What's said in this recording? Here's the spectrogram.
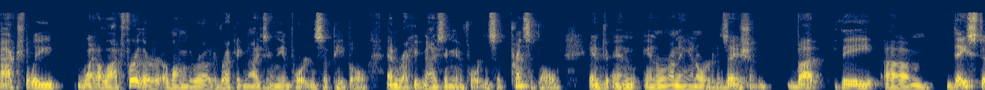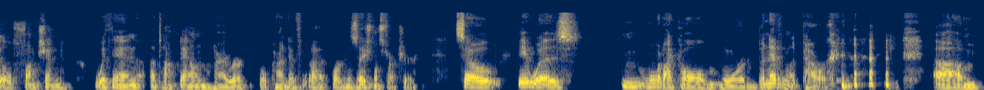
actually went a lot further along the road of recognizing the importance of people and recognizing the importance of principle in in, in running an organization. But the um, they still functioned within a top down hierarchical kind of uh, organizational structure. So it was what I call more benevolent power. um,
